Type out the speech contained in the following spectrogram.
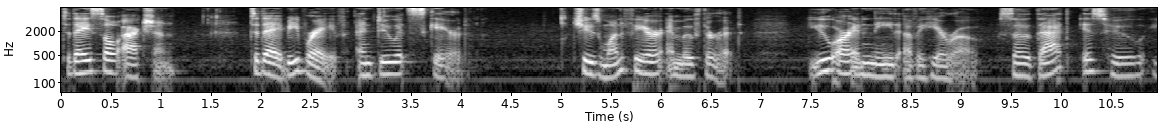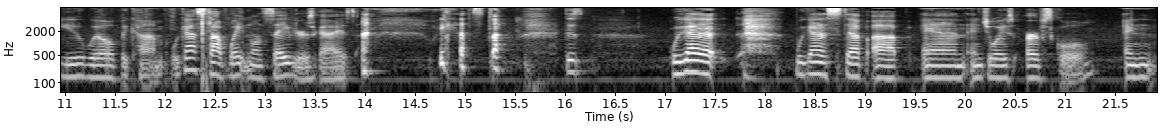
Today's soul action. Today, be brave and do it scared. Choose one fear and move through it. You are in need of a hero. So that is who you will become. We got to stop waiting on saviors, guys. we got to stop this we got to we got to step up and enjoy earth school and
